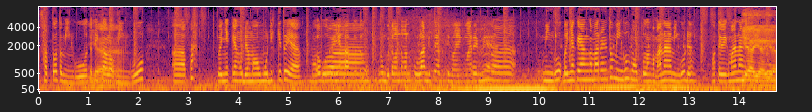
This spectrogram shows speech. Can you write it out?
Sabtu atau Minggu tapi Iya. kalau Minggu eh, apa banyak yang udah mau mudik gitu ya mau Oh, bukannya pulang Sabtu tuh nunggu teman-teman pulang gitu ya pertimbangan yang kemarin ya. enggak Minggu banyak yang kemarin itu Minggu mau pulang ke mana Minggu udah OTW ke mana Iya kayak iya gitu. iya.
